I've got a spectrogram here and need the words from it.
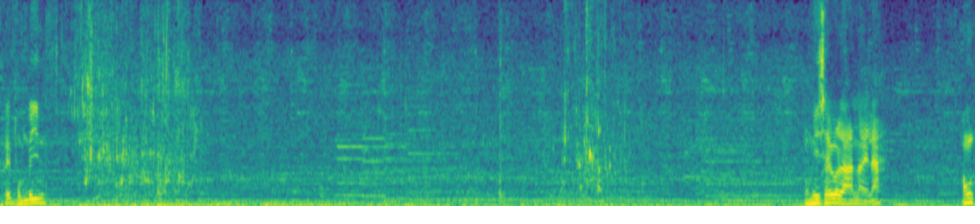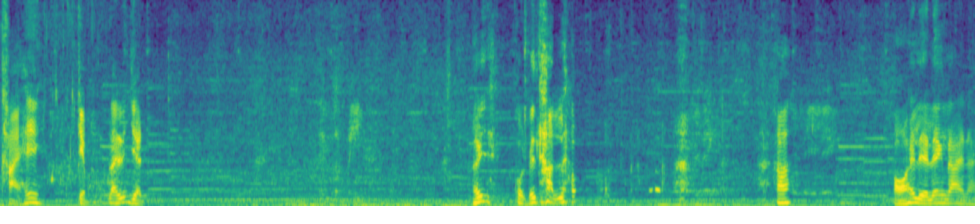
เฮ้ยผมได้ยินตรงนี้ใช้เวลาหน่อยนะ ต้องถ่ายให้เก็บรายละเอียด เฮ้ย กดไม่ทันแล้ว ฮะไม่เล่นอ๋อให้เรือเร่งได้ได้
